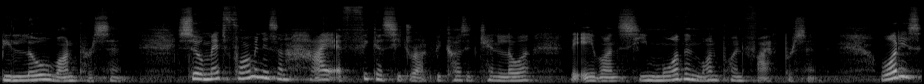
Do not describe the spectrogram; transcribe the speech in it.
below 1%. So metformin is a high efficacy drug because it can lower the A1C more than 1.5%. What is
